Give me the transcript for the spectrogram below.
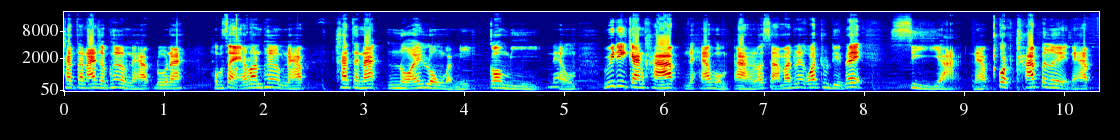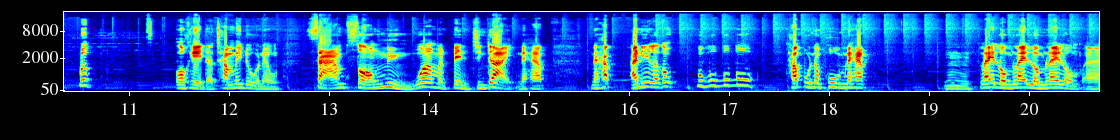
คาตนะจะเพิ่มนะครับ ดูนะ ผมใส่ไอรอนเพิ่มนะครับคาตนะน้อยลงแบบนี้ก็มีนะครับผมวิธีการคราฟนะครับผมอะเราสามารถเลือกวัตถุดิบได้ 4 อย่างนะครับ กดคราฟไปเลยนะครับปึ๊บ โอเค เดี๋ยวทำให้ดูนะครับผมสามสองหนึ่งว่ามันเป็นจริงได้นะครับนะครับ อันนี้เราต้องปุ๊บปุ๊บปุ๊บปุ๊บทำอุณหภูมินะครับอืมไล่ลมไล่ลมไล่ลมอ่า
